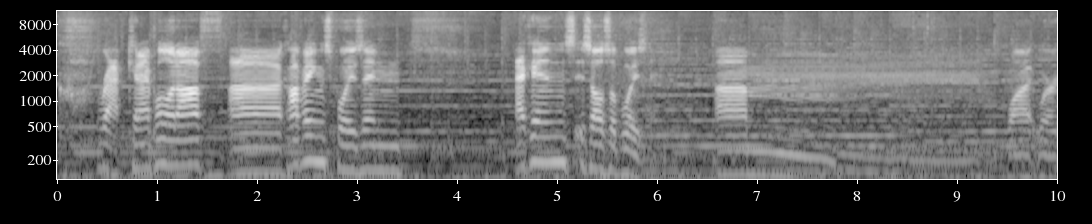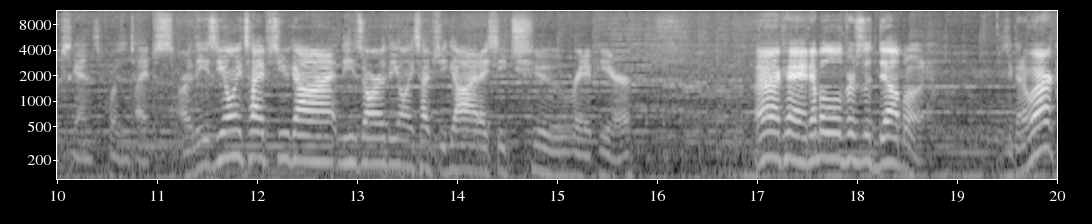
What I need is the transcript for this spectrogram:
crap, can I pull it off? Uh, Koffing's poison. Ekans is also poison. Um, what works against poison types? Are these the only types you got? These are the only types you got. I see two right up here. Okay, double versus double. Is it gonna work?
